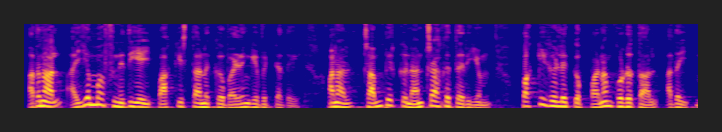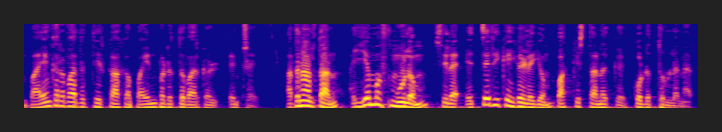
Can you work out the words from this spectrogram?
அதனால் ஐஎம்எஃப் நிதியை பாகிஸ்தானுக்கு வழங்கிவிட்டது. ஆனால் ட்ரம்பிற்கு நன்றாக தெரியும் பக்கிகளுக்கு பணம் கொடுத்தால் அதை பயங்கரவாதத்திற்காக பயன்படுத்துவார்கள் என்று. அதனால்தான் ஐஎம்எஃப் மூலம் சில எச்சரிக்கைகளையும் பாகிஸ்தானுக்கு கொடுத்துள்ளனர்.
